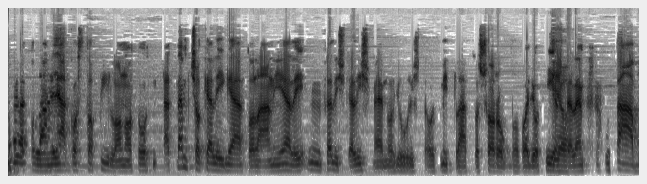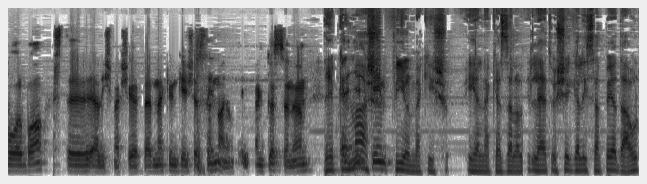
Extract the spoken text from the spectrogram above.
eltalálják azt a pillanatot. Tehát nem csak elég eltalálni, elég, fel is kell ismerni, hogy úristen, hogy mit látsz a sarokba, vagy ott hirtelen, ja. a távolba. Ezt el is mesélted nekünk, és ezt én nagyon szépen köszönöm. De egyébként, egyébként más filmek is élnek ezzel a lehetőséggel, hiszen például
